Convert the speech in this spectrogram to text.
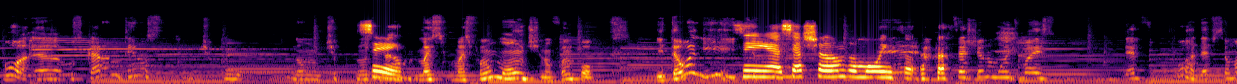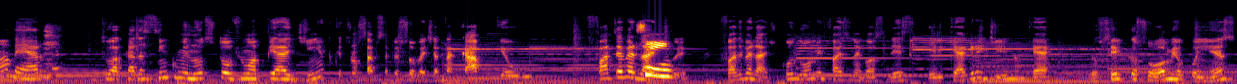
pô, uh, os caras não tem, tipo, não, tipo, não Sim. Tiveram, mas, mas foi um monte, não foi um pouco. Então ali. Sim, é se achando muito. É, se achando muito, mas deve, porra, deve ser uma merda. Tu a cada cinco minutos tu ouvir uma piadinha, porque tu não sabe se a pessoa vai te atacar, porque o, o fato é verdade, Sim. O fato é verdade. Quando o homem faz um negócio desse, ele quer agredir, não quer eu sei porque eu sou homem, eu conheço.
